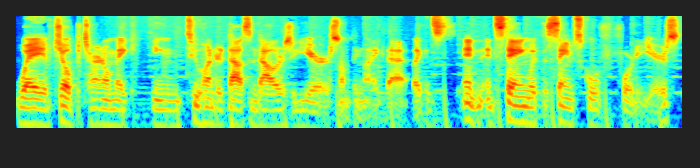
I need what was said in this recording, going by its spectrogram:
way of Joe Paterno making two hundred thousand dollars a year or something like that. Like it's and, and staying with the same school for forty years.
